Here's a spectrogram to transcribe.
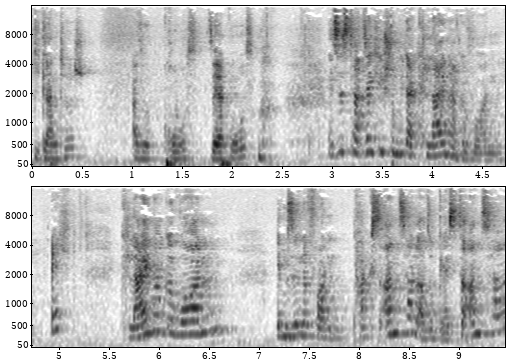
gigantisch, also groß, sehr groß. Es ist tatsächlich schon wieder kleiner geworden. Echt? Kleiner geworden im Sinne von Paxanzahl, also Gästeanzahl,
